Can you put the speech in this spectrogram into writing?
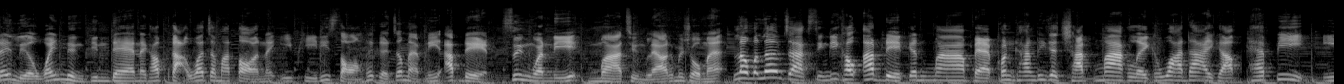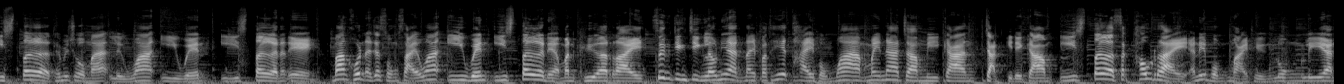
ได้เหลือไว้ 1 ดินแดนนะครับกะว่าจะมาต่อใน EP ที่ 2 ถ้าเกิดเจ้าแมปนี้อัปเดต ซึ่งวันนี้มาถึงแล้วท่านผู้ชมฮะเรามาเริ่มจากสิ่งที่เขาอัปเดตกันมาแบบค่อนข้างที่จะชัดมากเลยก็ว่าได้ครับ Happy Easter ท่านผู้ชมฮะหรือว่า Event Easter นั่นเอง บางคนอาจจะสงสัยว่า Event Easter เนี่ยมันคืออะไร ซึ่งจริง ๆ แล้วเนี่ยในประเทศไทยผมว่าไม่น่าจะมีการจัดกิจกรรม Easter สักเท่าไหร่ อันนี้ผมหมายถึงโรงเรียน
